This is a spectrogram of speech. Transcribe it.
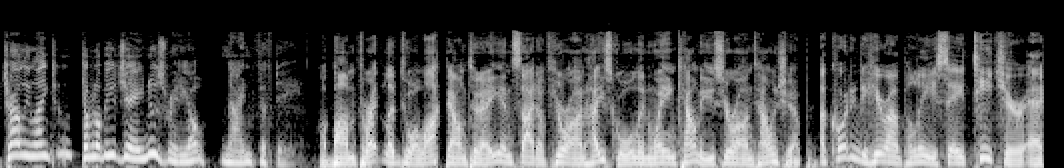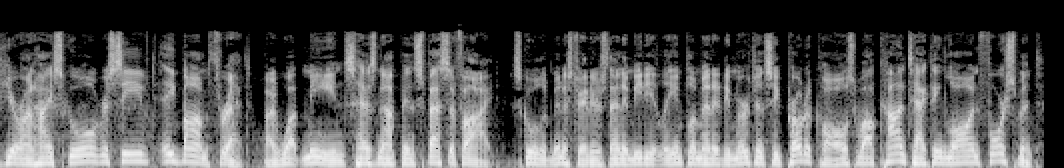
Charlie Langton, WWJ News Radio 950. A bomb threat led to a lockdown today inside of Huron High School in Wayne County's Huron Township. According to Huron police, a teacher at Huron High School received a bomb threat. By what means has not been specified. School administrators then immediately implemented emergency protocols while contacting law enforcement.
